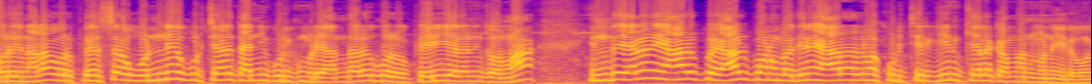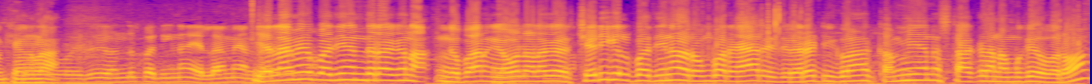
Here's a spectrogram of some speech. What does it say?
ஒரு நல்லா ஒரு பெருசாக ஒன்றே குடித்தாலும் தண்ணி குடிக்க முடியாது. அந்த அளவுக்கு ஒரு பெரிய இலைன்னு சொல்லலாம். இந்த இலைன்னு யார் இப்போ யாழ்ப்பாணம் பார்த்தீங்கன்னா யார் யாரெல்லாம் குடிச்சிருக்கீங்கன்னு கீழே கமெண்ட் பண்ணிடுவோம் ஓகேங்களா? இது வந்து பார்த்தீங்கன்னா எல்லாமே அந்த எல்லாமே பார்த்தீங்கன்னா இந்த ரகம் தான். இங்கே பாருங்கள் எவ்வளோ அழகாக செடிகள் பார்த்தீங்கன்னா ரொம்ப ரேர் இது வெரைட்டி கம்மியான ஸ்டாக் தான் நமக்கே வரும்.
